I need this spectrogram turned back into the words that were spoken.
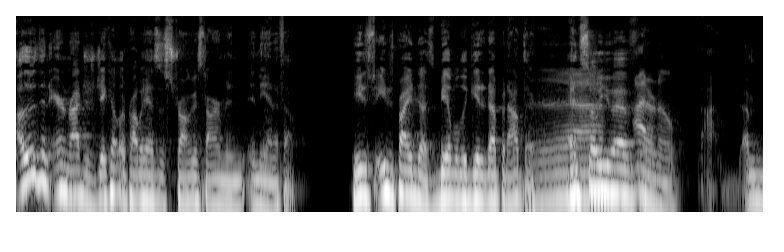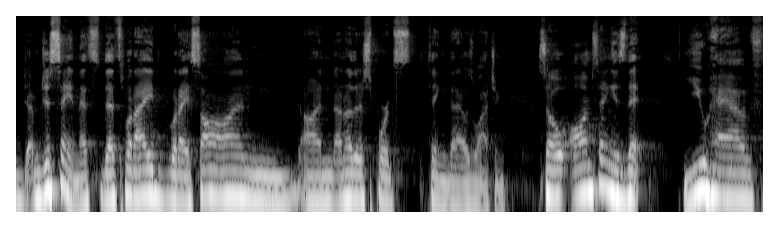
other than Aaron Rodgers. Jay Cutler probably has the strongest arm in, in the NFL. He just, he just probably does be able to get it up and out there. and so you have. I don't know. I- I'm I'm just saying that's that's what I what I saw on on another sports thing that I was watching. So all I'm saying is that you have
